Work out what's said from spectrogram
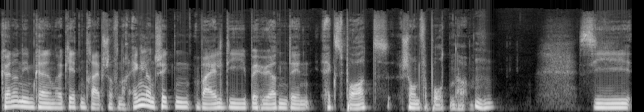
können ihm keinen Raketentreibstoff nach England schicken, weil die Behörden den Export schon verboten haben. Mhm. Sie,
